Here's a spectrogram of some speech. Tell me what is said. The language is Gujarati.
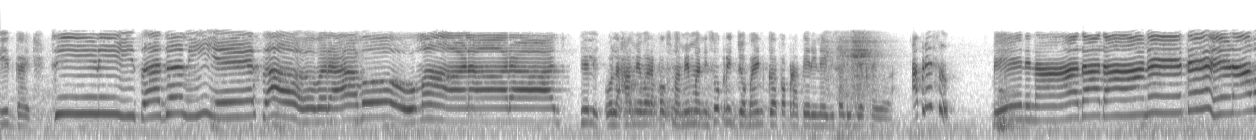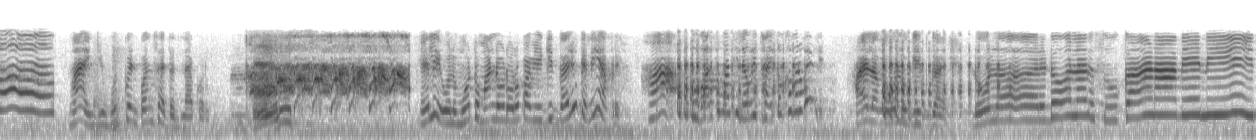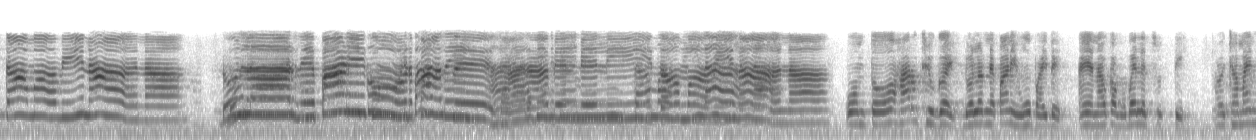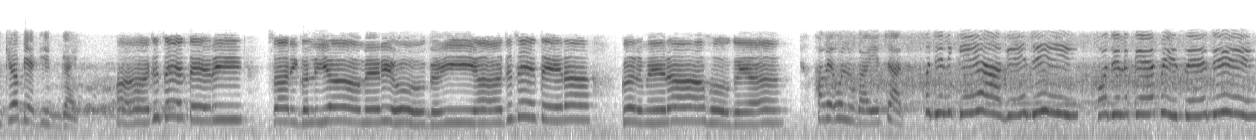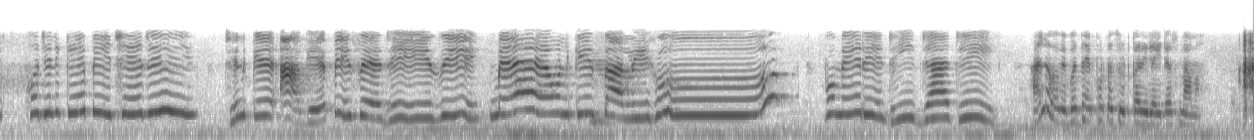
ગીત ગાય. ચીડી સજનીએ સવરાવો માણા રાજ. હેલી ઓલા સામેવાળા પક્ષમાં મહેમાનની છોકરી જ જો બાઈન્ડ કપડાં પહેરીને આવી તડી દેખાય એવા. આપણે શું? બેનના દાદાને તેડાવો. જી હું કોઈ પંચાયત જ ના કરું. હેલી ઓલો મોટો માંડવડો રોપાવી ગીત ગાયું. હારું થયું ગઈ. ડોલર ને પાણી હું પાઈ દે અહીંયા નવકા મોબાઈલ જ સુતતી હવે જમાઈન કયો બે ગીત ગાય? આજ તે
